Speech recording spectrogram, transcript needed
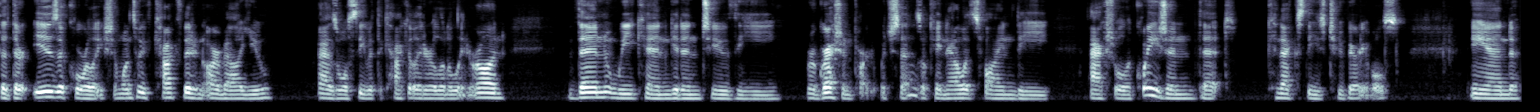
that there is a correlation, once we've calculated an R value, as we'll see with the calculator a little later on, then we can get into the regression part, which says, okay, now let's find the actual equation that connects these two variables. And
